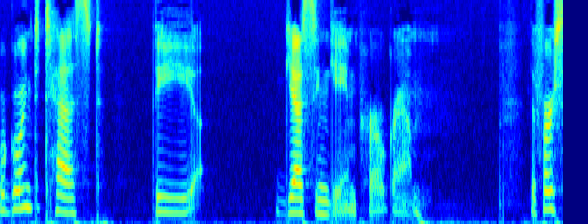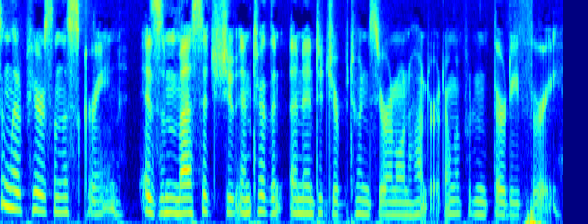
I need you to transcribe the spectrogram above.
we're going to test the guessing game program. The first thing that appears on the screen is a message to enter the, an integer between 0 and 100. I'm going to put in 33.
